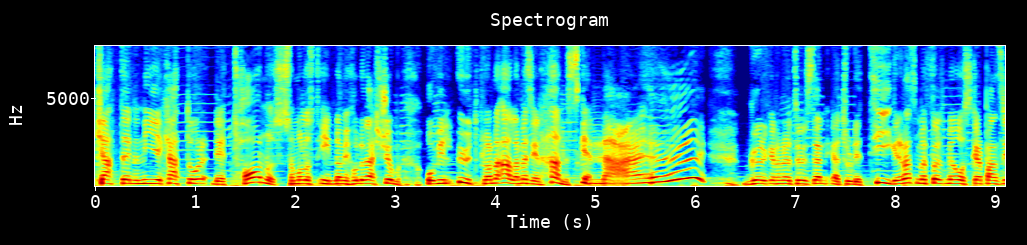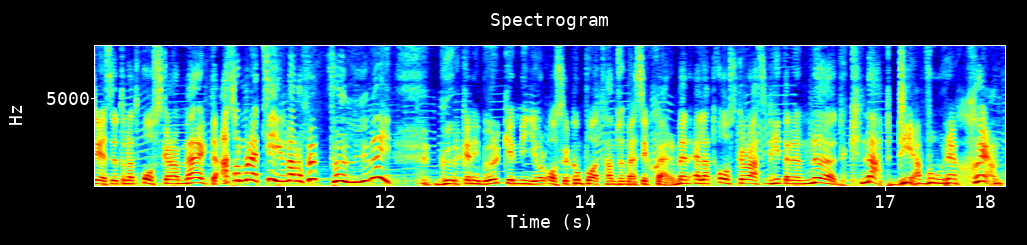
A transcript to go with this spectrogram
Katten Nio kattor. Det är Thanos som har låst in dem i holoversum och vill utplåna alla med sin handske. Nej! Gurkan 100 000. Jag tror det är tigrarna som har följt med Oscar på hans resa utan att Oscar har märkt det. Alltså de där tigrarna, de förföljer mig! Gurkan i burken, nio år. Oscar kom på att han tog med sig skärmen eller att Oscar och Astrid hittade en nödknapp. Det vore skönt!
